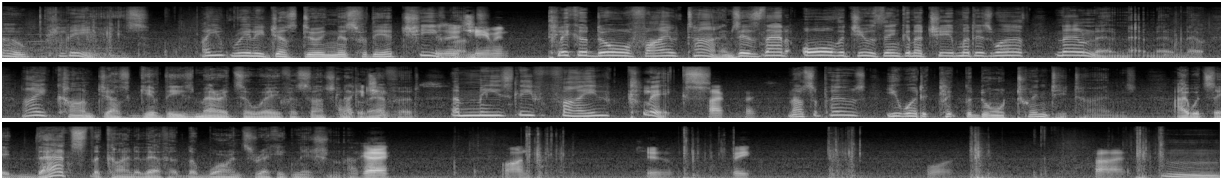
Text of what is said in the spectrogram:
Oh, please. Are you really just doing this for the achievement? an achievement? Click a door five times. Is that all that you think an achievement is worth? No, no, no, no, no. I can't just give these merits away for such like little effort. A measly five clicks. Five clicks. Now suppose you were to click the door 20 times. I would say that's the kind of effort that warrants recognition. Okay. One, two, three, four, five. Hmm.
